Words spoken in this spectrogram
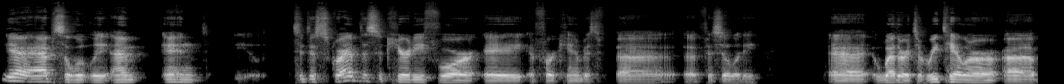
Yeah, absolutely. Um, and to describe the security for a for a cannabis uh, facility, uh, whether it's a retailer, uh,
